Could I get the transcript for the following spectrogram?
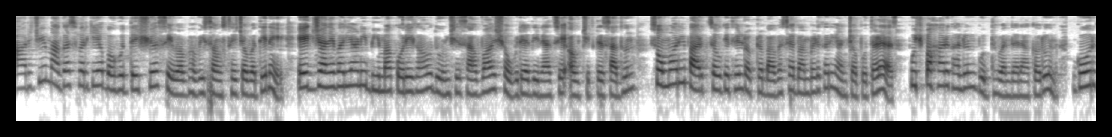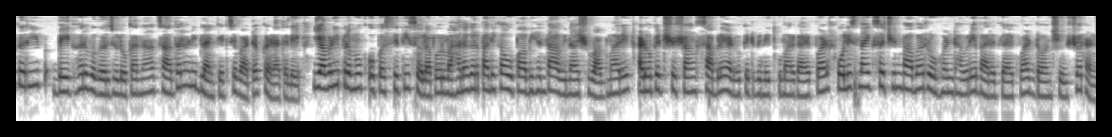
आरजी मागासवर्गीय बहुउद्देशीय सेवाभावी संस्थेच्या वतीने एक जानेवारी आणि भीमा कोरेगाव दोनशे सहावा शौर्य दिनाचे औचित्य साधून सोमवारी पार्क चौक येथील डॉक्टर बाबासाहेब आंबेडकर यांच्या पुतळ्यास पुष्पहार घालून बुद्धवंदना करून गोरगरीब बेघर व गरजू लोकांना चादर आणि ब्लँकेटचे वाटप करण्यात आले. यावेळी प्रमुख उपस्थिती सोलापूर महानगरपालिका उपअभियंता Avinash Waghmare advocate Shashank Sable advocate Vineet Kumar Gaikwad police Naik Sachin Babar Rohan Dhaware Bharat Gaikwad Don Shivsharan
